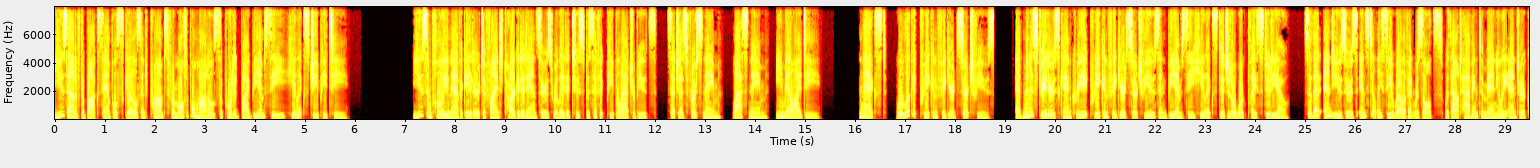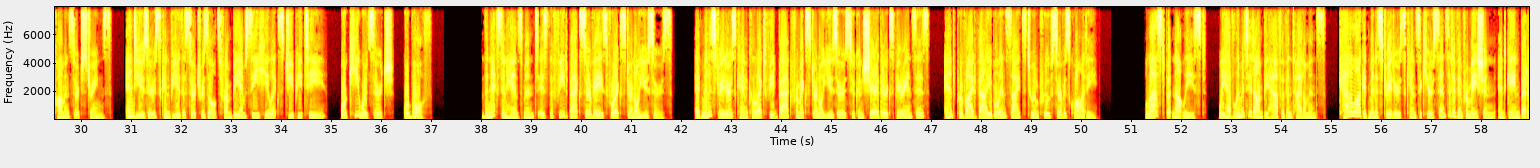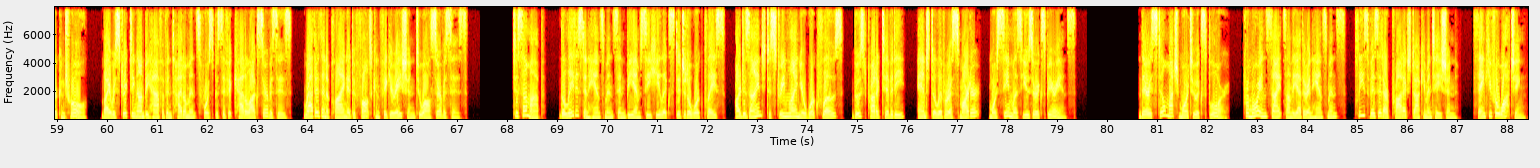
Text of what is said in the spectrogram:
Use out-of-the-box sample skills and prompts for multiple models supported by BMC Helix GPT. Use Employee Navigator to find targeted answers related to specific people attributes, such as first name, last name, email ID. Next, we'll look at pre-configured search views. Administrators can create pre-configured search views in BMC Helix Digital Workplace Studio, so that end users instantly see relevant results without having to manually enter common search strings. End users can view the search results from BMC Helix GPT, or keyword search, or both. The next enhancement is the feedback surveys for external users. Administrators can collect feedback from external users who can share their experiences and provide valuable insights to improve service quality. Last but not least, we have limited on behalf of entitlements. Catalog administrators can secure sensitive information and gain better control by restricting on behalf of entitlements for specific catalog services rather than applying a default configuration to all services. To sum up, the latest enhancements in BMC Helix Digital Workplace are designed to streamline your workflows, boost productivity, and deliver a smarter, more seamless user experience. There is still much more to explore. For more insights on the other enhancements, please visit our product documentation. Thank you for watching.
